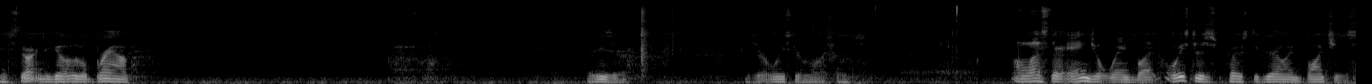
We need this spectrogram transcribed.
It's starting to go a little brown. So these are these are oyster mushrooms. Unless they're angel wing, but oysters are supposed to grow in bunches.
